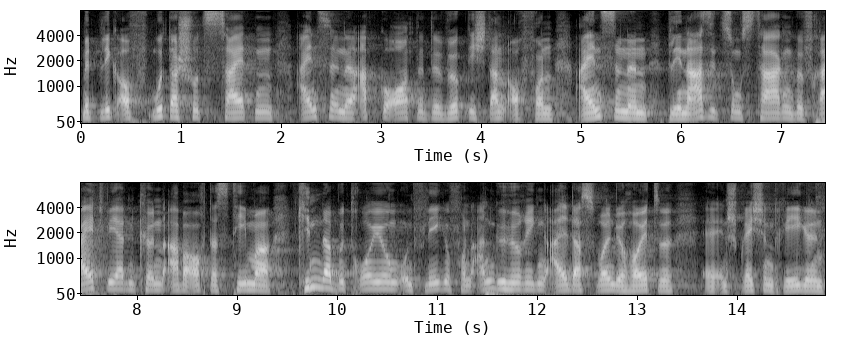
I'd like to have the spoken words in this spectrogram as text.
mit Blick auf Mutterschutzzeiten einzelne Abgeordnete wirklich dann auch von einzelnen Plenarsitzungstagen befreit werden können, aber auch das Thema Kinderbetreuung und Pflege von Angehörigen, all das wollen wir heute äh, entsprechend regeln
